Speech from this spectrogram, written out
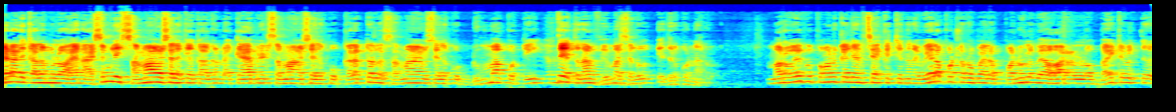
ఏడాది కాలంలో ఆయన అసెంబ్లీ సమావేశాలకే కాకుండా కేబినెట్ సమావేశాలకు కలెక్టర్ల సమావేశాలకు డుమ్మా కొట్టి పెద్ద ఎత్తున విమర్శలు ఎదుర్కొన్నారు. మరోవైపు పవన్ కళ్యాణ్ శాఖకు చెందిన వేల కోట్ల రూపాయల పన్నుల వ్యవహారాల్లో బయట వ్యక్తుల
